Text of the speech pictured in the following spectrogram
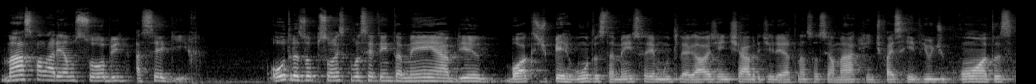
mas falaremos sobre a seguir. Outras opções que você tem também é abrir box de perguntas também, isso aí é muito legal, a gente abre direto na social marketing, a gente faz review de contas,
